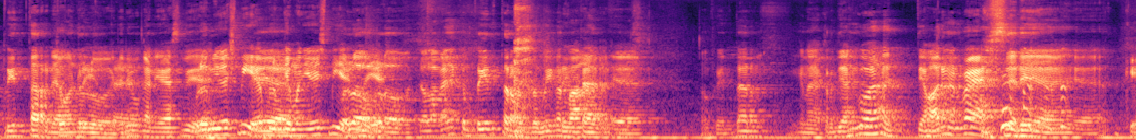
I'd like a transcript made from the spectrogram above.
printer zaman dulu. printer. Jadi bukan USB ya. Belum USB ya? Iya. Belum zaman USB ya Belum, ya? belum. Colokannya ke printer itu ingat Printer. banget ya. Ke printer. Nah kerjaan gua tiap hari main PS jadi ya. ya. Oke.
